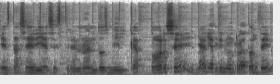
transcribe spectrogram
Esta serie se estrenó en 2014, ya, ah, tiene, un ratote.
